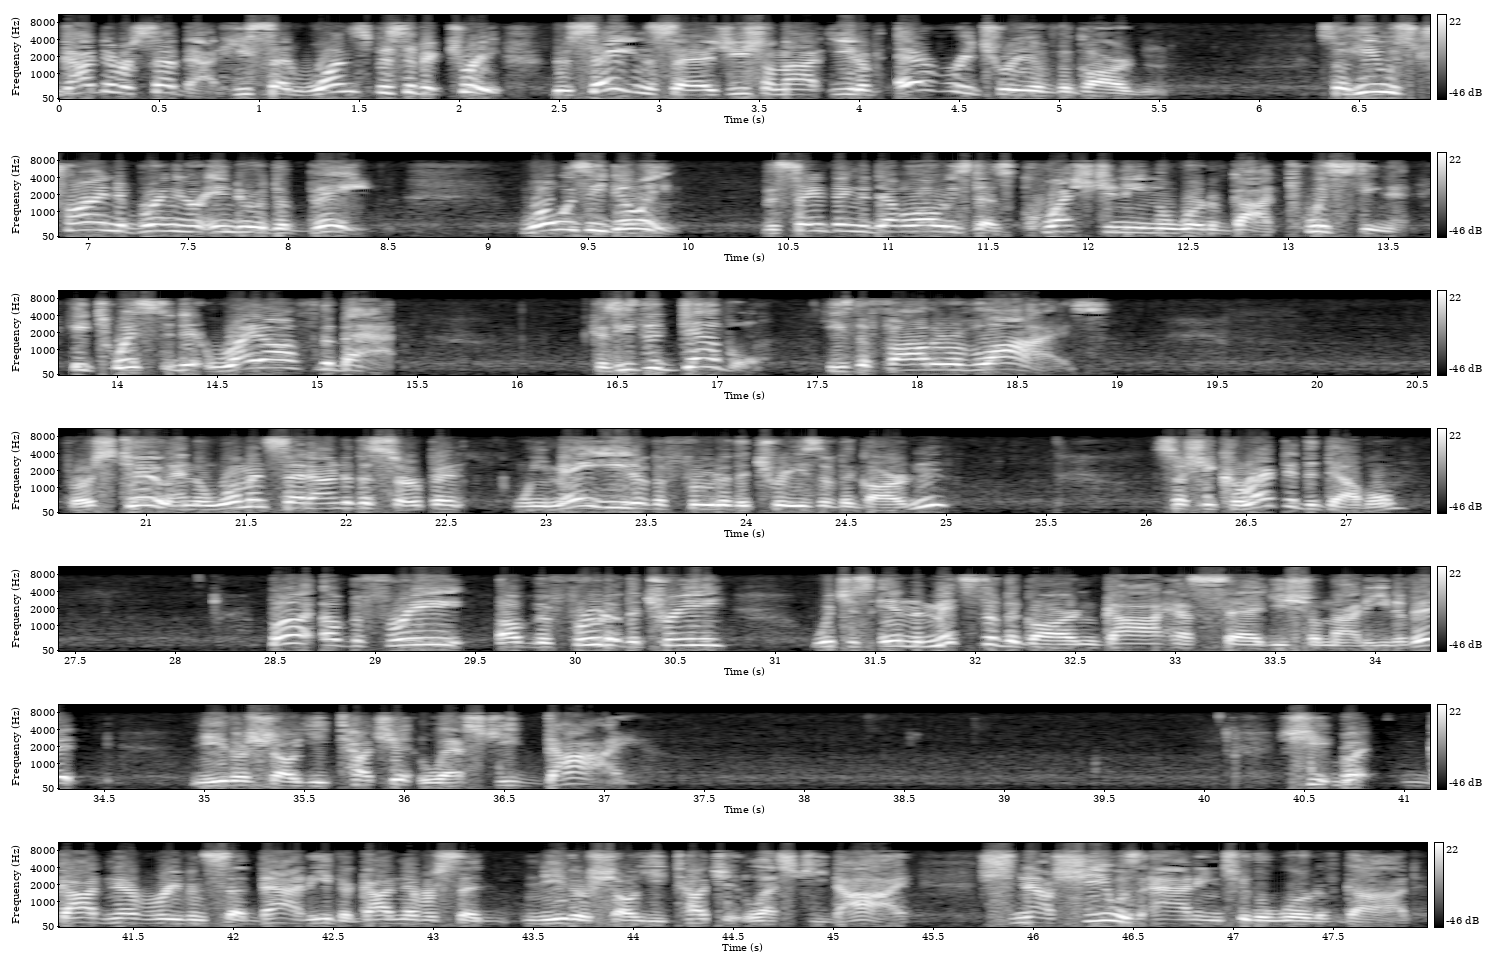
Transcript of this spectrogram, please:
God never said that. He said one specific tree. The Satan says, Ye shall not eat of every tree of the garden. So he was trying to bring her into a debate. What was he doing? The same thing the devil always does, questioning the word of God, twisting it. He twisted it right off the bat. Because he's the devil. He's the father of lies. Verse 2, And the woman said unto the serpent, We may eat of the fruit of the trees of the garden. So she corrected the devil. But of the free of the fruit of the tree which is in the midst of the garden, God has said, Ye shall not eat of it, neither shall ye touch it, lest ye die. She, but God never even said that either. God never said, neither shall ye touch it lest ye die. She, now she was adding to the word of God.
